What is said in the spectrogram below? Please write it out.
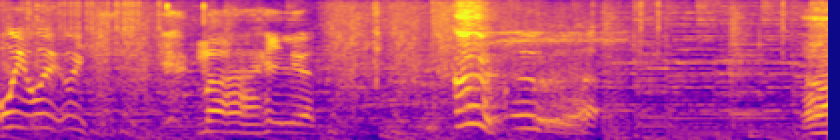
อุ้ยอุ้ยอุ้ยมาให้เลือดอื้อ เอออ่า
